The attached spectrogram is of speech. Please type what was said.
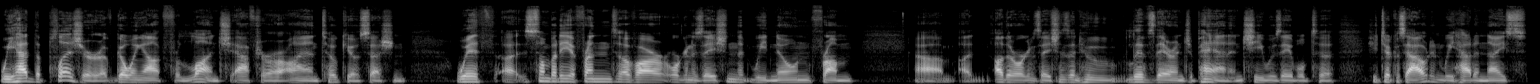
We had the pleasure of going out for lunch after our Ion Tokyo session with uh, somebody, a friend of our organization that we'd known from um, uh, other organizations and who lives there in Japan. And she was able to, she took us out and we had a nice,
